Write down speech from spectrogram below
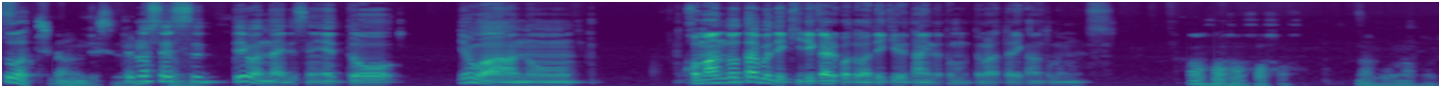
とは違うんですよね。プロセスではないですね。えっと、要は、あの、コマンドタブで切り替えることができる単位だと思ってもらったらいいかなと思います。ははははは。なるほど、なるほど。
